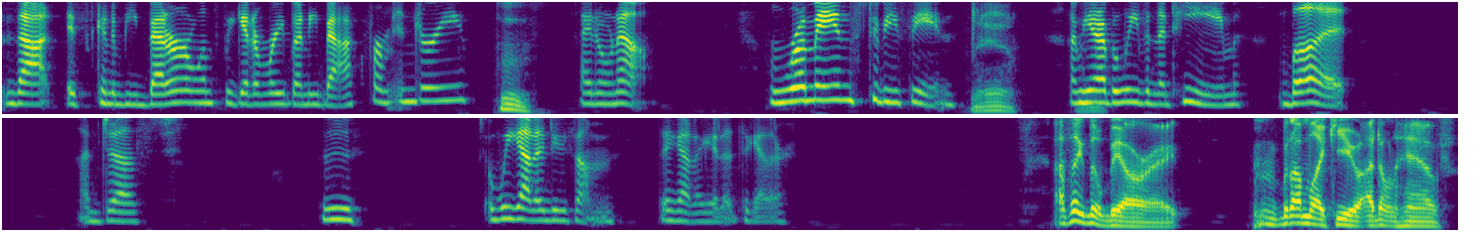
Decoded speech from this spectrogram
that it's going to be better once we get everybody back from injury. Hmm. I don't know. Remains to be seen. Yeah. I mean, I believe in the team, but I'm just. Ugh. We got to do something. They got to get it together. I think they'll be all right. but I'm like you. I don't have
